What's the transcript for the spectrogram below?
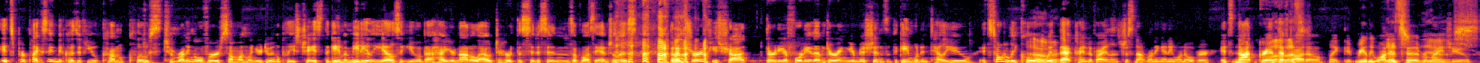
it's perplexing because if you come close to running over someone when you're doing a police chase, the game immediately yells at you about how you're not allowed to hurt the citizens of Los Angeles. but I'm sure if you shot 30 or 40 of them during your missions that the game wouldn't tell you. It's totally cool Oh, with okay. that kind of violence, just not running anyone over. It's not Grand Well, Theft Auto. Like it really wanted to remind you yes.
